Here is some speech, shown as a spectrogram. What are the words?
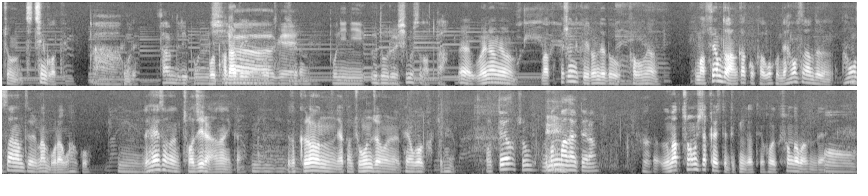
좀 지친 것 같아 아, 근데 사람들이 보는 뭘 받아들이는 자체랑 본인이 의도를 심을 수는 없다. 네, 왜냐면 막 패션위크 이런 데도 가보면 막 수염도 안 깎고 가고 근데 한국 사람들은 한국 사람들만 뭐라고 하고 음. 근데 해외에서는 저지를 안 하니까 음, 음, 음. 그래서 그런 약간 좋은 점을 배운 것 같긴 해요 어때요? 좀 음악만 할 때랑? 음악 처음 시작했을 때 느낀 것 같아요. 거의 처음 가봤는데. 어,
